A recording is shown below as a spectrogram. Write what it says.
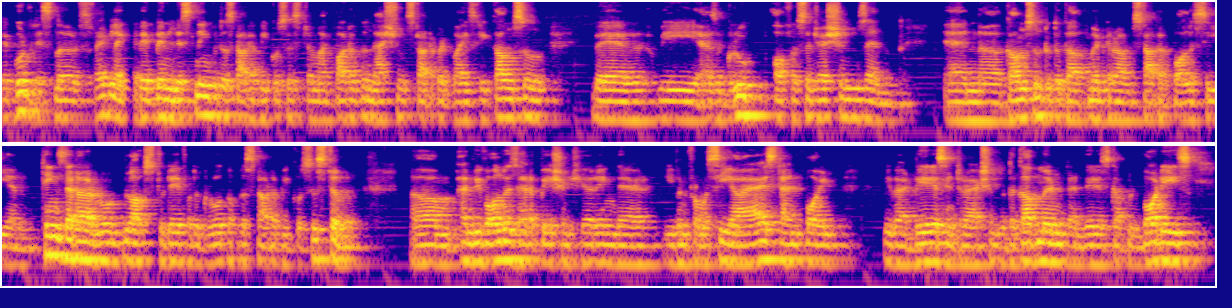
they're good listeners, right? Like they've been listening to the startup ecosystem. I'm part of the National Startup Advisory Council, where we, as a group, offer suggestions and and uh, counsel to the government around startup policy and things that are roadblocks today for the growth of the startup ecosystem. Um, and we've always had a patient hearing there, even from a CII standpoint. We've had various interactions with the government and various government bodies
